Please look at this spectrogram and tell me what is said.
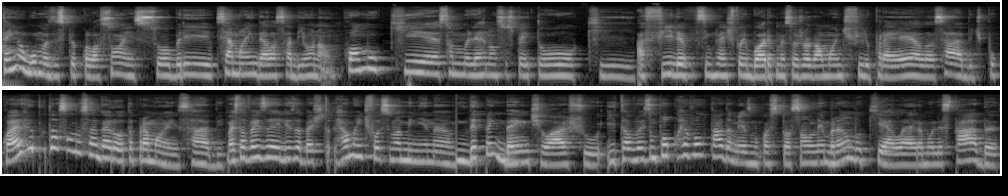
Tem algumas especulações sobre se a mãe dela sabia ou não. Como que essa mulher não suspeitou que a filha simplesmente foi embora e começou a jogar um monte de filho para ela, sabe? Tipo, qual era a reputação dessa garota pra mãe, sabe? Mas talvez a Elizabeth realmente fosse uma menina independente, eu acho, e talvez um pouco revoltada mesmo com a situação, lembrando que ela era molestada,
